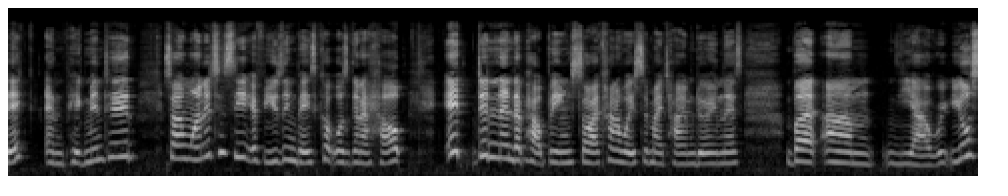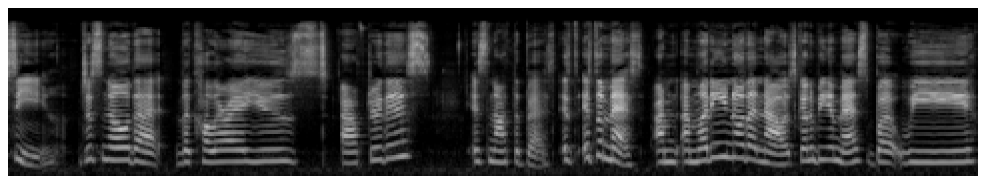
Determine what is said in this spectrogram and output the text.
thick and pigmented. So I wanted to see if using base coat was going to help. It didn't end up helping, so I kind of wasted my time doing this. But um, yeah, you'll see. Just know that the color I used after this it's not the best. It's, it's a mess. I'm, I'm letting you know that now. It's going to be a mess, but we...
